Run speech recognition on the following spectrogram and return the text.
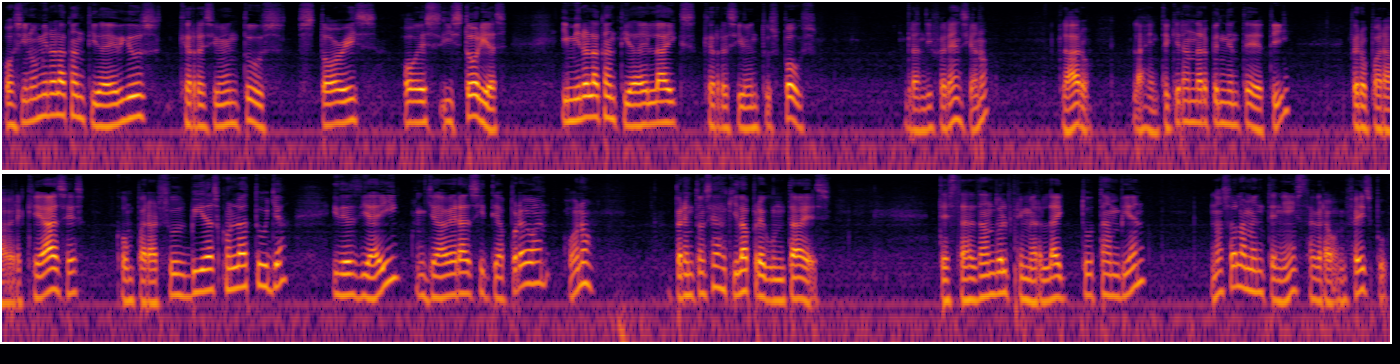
O si no, mira la cantidad de views que reciben tus stories o es historias y mira la cantidad de likes que reciben tus posts. Gran diferencia, ¿no? Claro, la gente quiere andar pendiente de ti, pero para ver qué haces, comparar sus vidas con la tuya y desde ahí ya verás si te aprueban o no. Pero entonces aquí la pregunta es, ¿te estás dando el primer like tú también? No solamente en Instagram o en Facebook.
